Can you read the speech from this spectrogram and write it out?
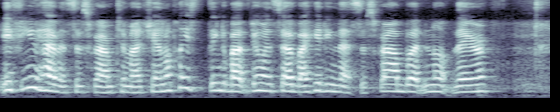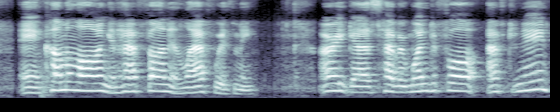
If you haven't subscribed to my channel, please think about doing so by hitting that subscribe button up there. And come along and have fun and laugh with me. Alright, guys. Have a wonderful afternoon.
